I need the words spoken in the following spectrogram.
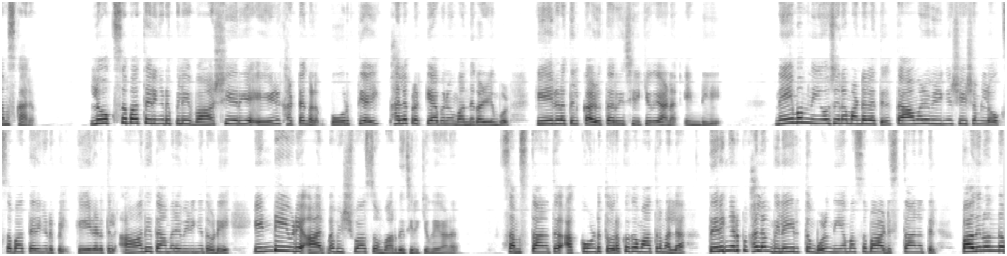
നമസ്കാരം. ലോക്സഭാ തെരഞ്ഞെടുപ്പിലെ വാശിയേറിയ ഏഴ് ഘട്ടങ്ങളും പൂർത്തിയായി ഫലപ്രഖ്യാപനവും വന്നു കഴിയുമ്പോൾ കേരളത്തിൽ കഴുത്തറിയിച്ചിരിക്കുകയാണ് എൻ ഡി എ. നേമം നിയോജന മണ്ഡലത്തിൽ താമര വിഴിഞ്ഞ ശേഷം ലോക്സഭാ തെരഞ്ഞെടുപ്പിൽ കേരളത്തിൽ ആദ്യ താമര വിഴിഞ്ഞതോടെ എൻ ഡി എയുടെ ആത്മവിശ്വാസവും വർദ്ധിച്ചിരിക്കുകയാണ്. സംസ്ഥാനത്ത് അക്കൗണ്ട് തുറക്കുക മാത്രമല്ല തെരഞ്ഞെടുപ്പ് ഫലം വിലയിരുത്തുമ്പോൾ നിയമസഭാ അടിസ്ഥാനത്തിൽ പതിനൊന്ന്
